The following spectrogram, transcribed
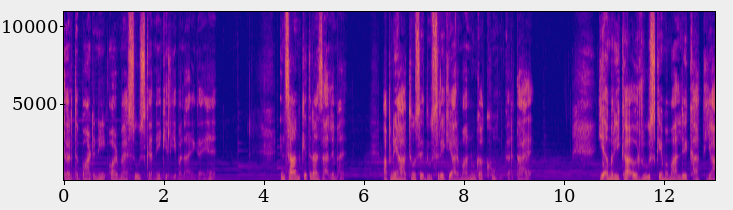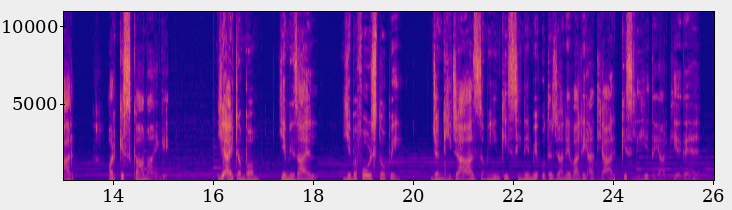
درد بانٹنے اور محسوس کرنے کے لیے بنائے گئے ہیں۔ انسان کتنا ظالم ہے، اپنے ہاتھوں سے دوسرے کے ارمانوں کا خون کرتا ہے۔ یہ امریکہ اور روس کے ممالک ہتھیار اور کس کام آئیں گے؟ یہ آئٹم بم، یہ میزائل، یہ بفورس توپیں، جنگی جہاز زمین کی سینے میں اتر جانے والے ہتھیار کس لیے تیار کیے گئے ہیں؟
